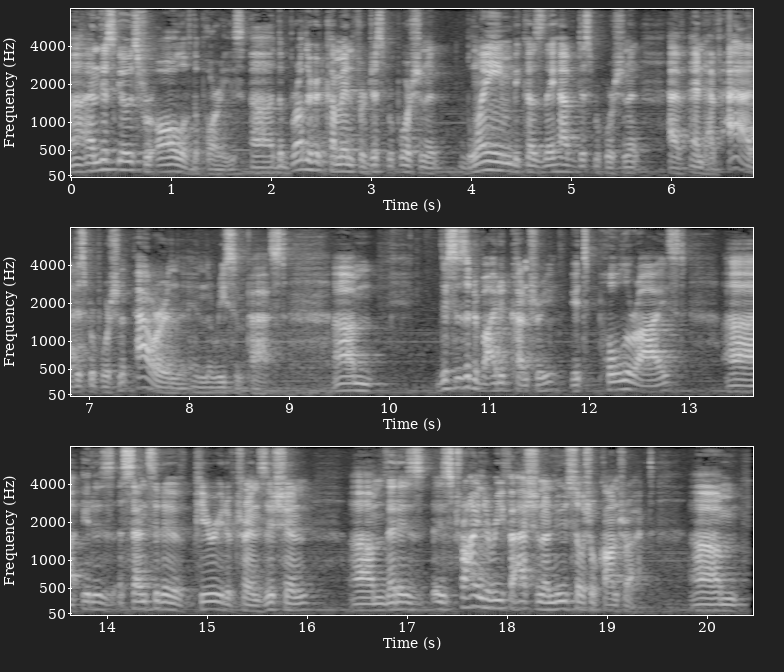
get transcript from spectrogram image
uh, and this goes for all of the parties. Uh, the Brotherhood come in for disproportionate blame because they have disproportionate have and have had disproportionate power in the, in the recent past. Um, this is a divided country. It's polarized. Uh, it is a sensitive period of transition um, that is is trying to refashion a new social contract. Um,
